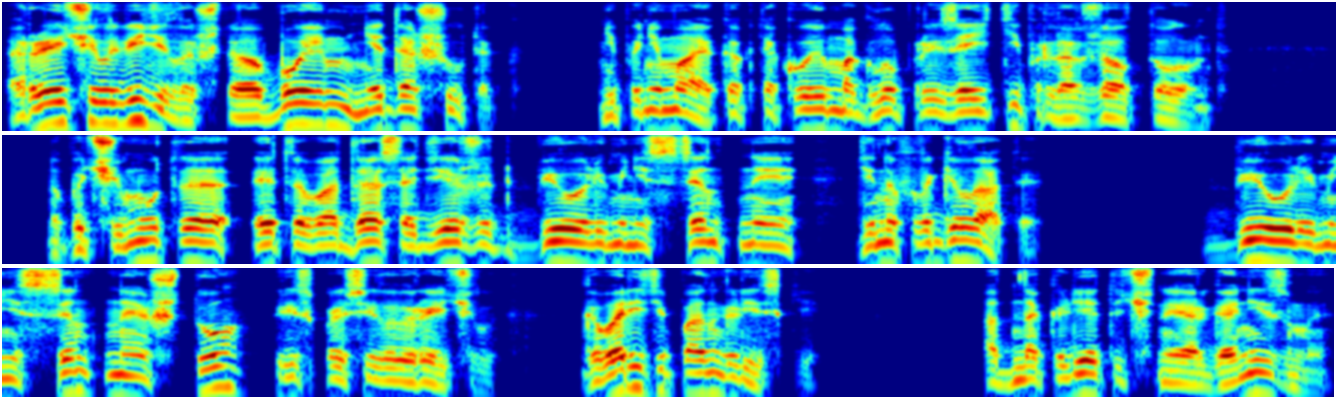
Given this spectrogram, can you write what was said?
Рэйчел видела, что обоим не до шуток. «Не понимаю, как такое могло произойти», — продолжал Толланд. «Но почему-то эта вода содержит биолюминесцентные динофлагеллаты». «Биолюминесцентное что?» — переспросила Рэйчел. «Говорите по-английски». Одноклеточные организмы,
